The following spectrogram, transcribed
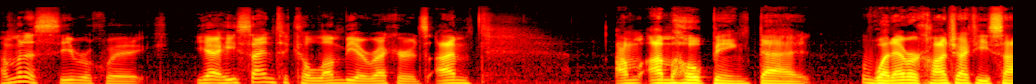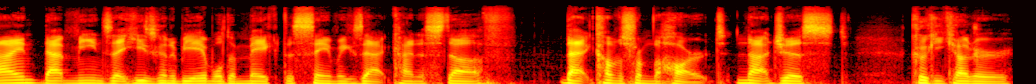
I'm gonna see real quick. Yeah, he signed to Columbia Records. I'm, I'm, I'm hoping that whatever contract he signed, that means that he's gonna be able to make the same exact kind of stuff that comes from the heart, not just cookie cutter.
